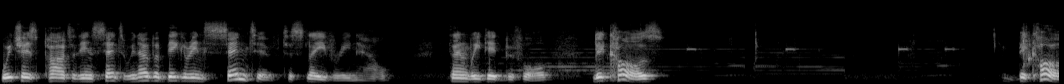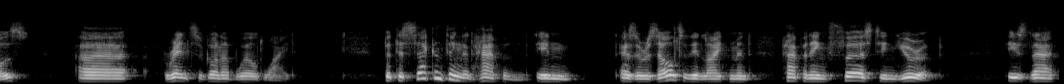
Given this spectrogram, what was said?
which is part of the incentive. We now have a bigger incentive to slavery now than we did before because because uh, rents have gone up worldwide. But the second thing that happened in, as a result of the Enlightenment, happening first in Europe, is that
